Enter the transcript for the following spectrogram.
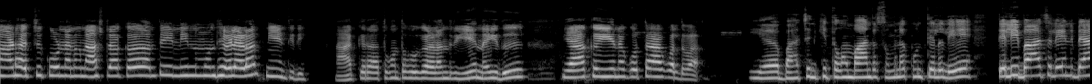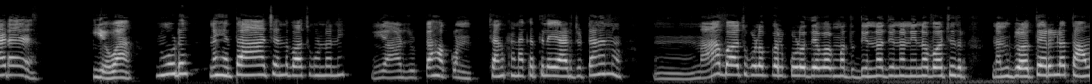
ಮಾಡಿ ಹಚ್ಚಿಕೊಂಡು ನನಗೆ ನಾಷ್ಟಾಕ ಅಂತ ನಿನ್ನ ಮುಂದೆ ಹೇಳಾಳ ಅಂತ ನೀ ಅಂತಿದಿ. ಆಕೆ ಹತ್ಕೊಂತ ಹೋಗ್ಯಾಳ ಅಂದ್ರೆ ಏನ ಇದು ಯಾಕ ಏನ ಗೊತ್ತಾಗವಲ್ದವ? ಏ ಬಾಚನ್ಕಿ ತಗೊಂಬಾ ಅಂದ್ರೆ ಸುಮ್ಮನೆ ಕುಂತಿಲ್ಲಲಿ ತಲಿ ಬಾಚಲೇನು ಬ್ಯಾಡ. ಯವ್ವ, ನೋಡು, ನಾ ಎಂತ ಚಂದ ಬಾಚ್ಕೊಂಡನಿ. ಎರಡು ಜುಟ್ಟ ಹಾಕೊಂಡು. ಚಂದ ಕಾಣಕತ್ತಿಲ್ಲ ಎರಡು ಜುಟ್ಟ ನಾನು ನಾ ಬಾಚ್ಕೊಳಕ್ ಕಲ್ಕೊಳ್ಳೋದು ಯಾವಾಗ ಮತ್ತೆ ದಿನ ದಿನ ನಿನ್ನ ಬಾಚಿದ್ರು ನನ್ ಗೆಳತಿಯರೆಲ್ಲ ತಾಮ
